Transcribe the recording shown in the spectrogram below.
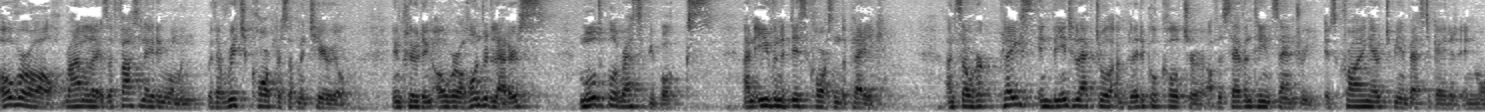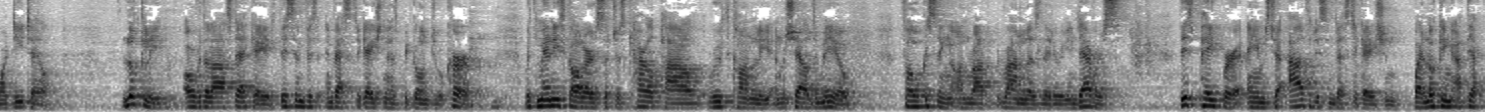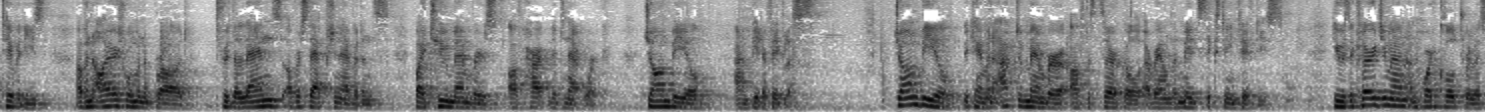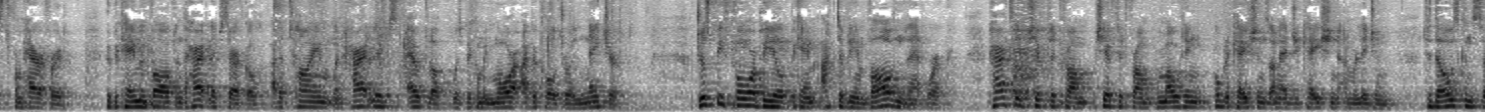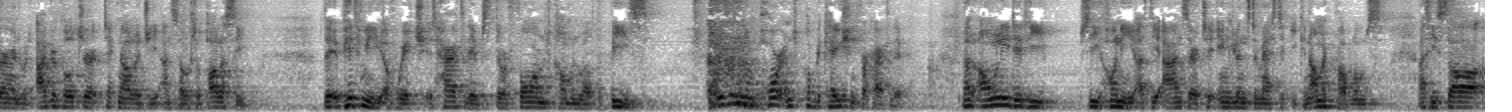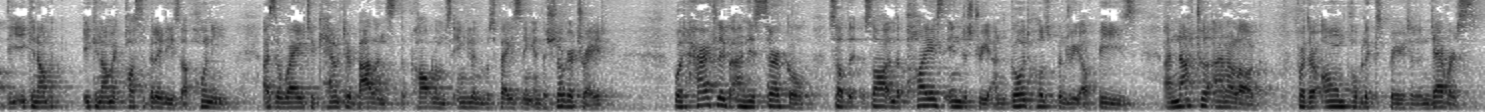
Overall, Ranelagh is a fascinating woman with a rich corpus of material, including over a hundred letters, multiple recipe books, and even a discourse on the plague. And so her place in the intellectual and political culture of the 17th century is crying out to be investigated in more detail. Luckily, over the last decade, this inv- investigation has begun to occur, with many scholars such as Carol Pal, Ruth Connolly, and Michelle DiMeo focusing on Rad- Ranelagh's literary endeavours. This paper aims to add to this investigation by looking at the activities of an Irish woman abroad through the lens of reception evidence by two members of Hartlib's network, John Beale and Peter Figulus. John Beale became an active member of the circle around the mid 1650s. He was a clergyman and horticulturalist from Hereford who became involved in the Hartlib Circle at a time when Hartlib's outlook was becoming more agricultural in nature. Just before Beale became actively involved in the network, Hartlib shifted from, shifted from promoting publications on education and religion to those concerned with agriculture, technology, and social policy, the epitome of which is Hartlib's The Reformed Commonwealth of Bees. This is an important publication for Hartlib. Not only did he see honey as the answer to England's domestic economic problems, as he saw the economic, economic possibilities of honey as a way to counterbalance the problems England was facing in the sugar trade, but Hartlib and his circle saw, the, saw in the pious industry and good husbandry of bees a natural analogue for their own public spirited endeavours.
